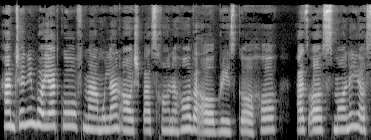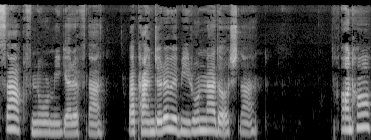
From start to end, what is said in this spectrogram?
همچنین باید گفت معمولا آشپزخانه ها و آبریزگاه ها از آسمانه یا سقف نور می گرفتن و پنجره به بیرون نداشتند. آنها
